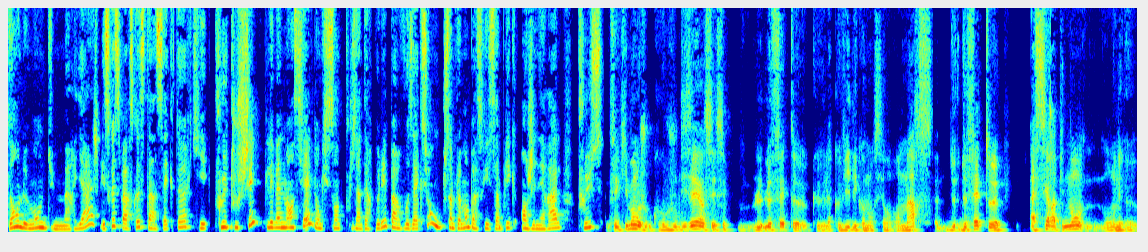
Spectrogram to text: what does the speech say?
dans le monde du mariage. Est-ce que c'est parce que c'est un secteur qui est plus touché l'événementiel, donc ils sont plus interpellés par vos actions ou tout simplement parce qu'ils s'impliquent en général plus Effectivement, comme je vous le disais, hein, c'est le, fait euh, que la Covid ait commencé en, mars, de, de fait, euh, assez rapidement, euh,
